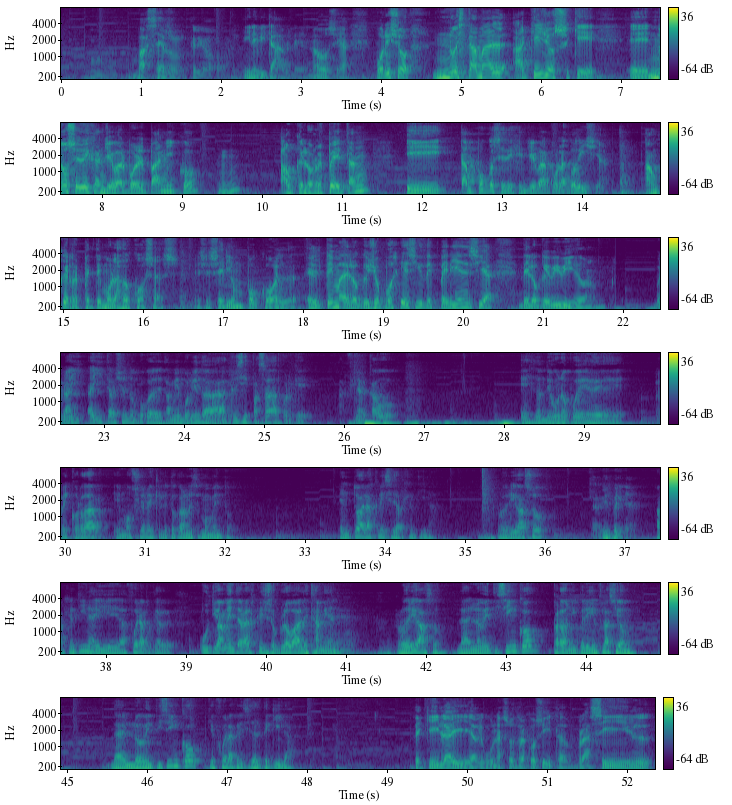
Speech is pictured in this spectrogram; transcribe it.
va a ser, creo, inevitable, ¿no? O sea, por eso no está mal aquellos que eh, no se dejan llevar por el pánico, aunque lo respetan, y tampoco se dejen llevar por la codicia, aunque respetemos las dos cosas. Ese sería un poco el, tema de lo que yo podría decir de experiencia de lo que he vivido, ¿no? Bueno, ahí, trayendo un poco también volviendo a crisis pasadas, porque al fin y al cabo es donde uno puede recordar emociones que le tocaron en ese momento. En todas las crisis de Argentina. Rodrigazo. Argentina. Argentina y afuera, porque últimamente ahora las crisis son globales también. Rodrigazo, la del 95, perdón, hiperinflación. La del 95, que fue la crisis del tequila. Tequila y algunas otras cositas. Brasil,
